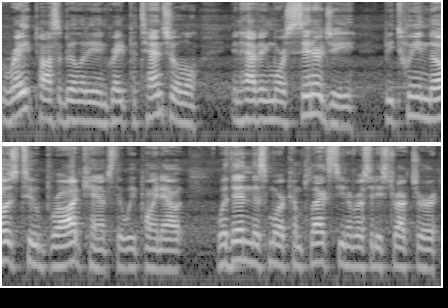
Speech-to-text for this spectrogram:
great possibility and great potential in having more synergy between those two broad camps that we point out within this more complex university structure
